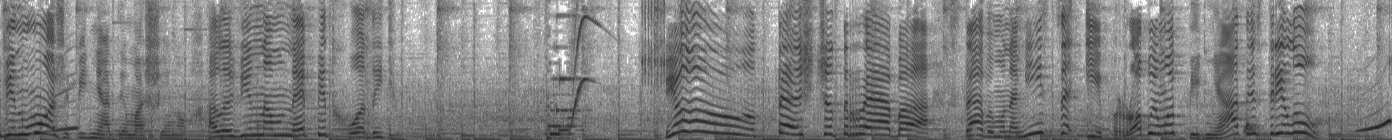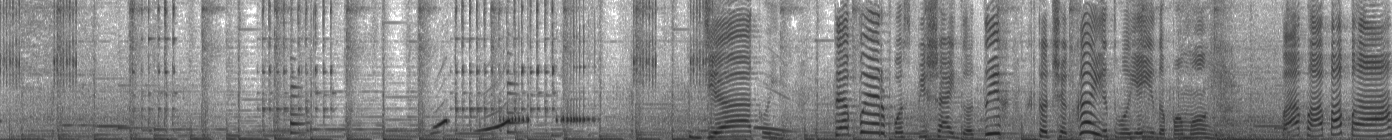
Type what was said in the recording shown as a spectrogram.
Він може підняти машину, але він нам не підходить. Треба. Ставимо на місце і пробуємо підняти стрілу. Дякую. Тепер поспішай до тих, хто чекає твоєї допомоги. Па-па-па-па.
